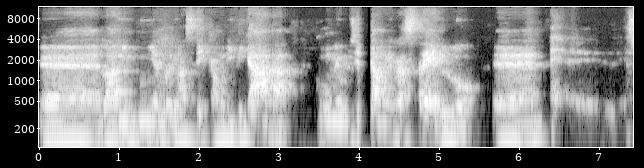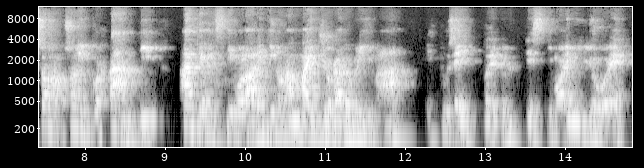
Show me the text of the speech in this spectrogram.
eh, l'impugnatura di una stecca modificata, come usiamo il rastrello, eh, eh, sono, sono, importanti anche per stimolare chi non ha mai giocato prima, e tu sei detto, il testimone migliore,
